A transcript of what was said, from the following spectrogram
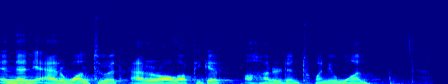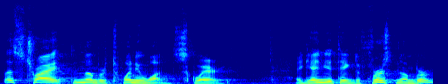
and then you add a 1 to it, add it all up, you get 121. Let's try the number 21 squared. Again, you take the first number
